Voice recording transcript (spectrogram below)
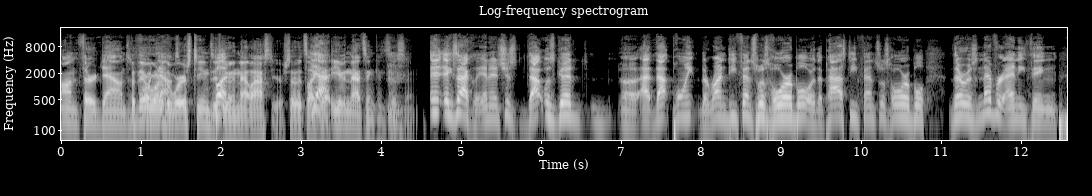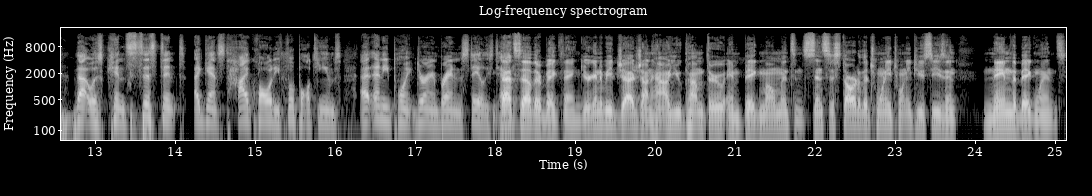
on third downs. But they were one downs. of the worst teams at doing that last year. So it's like yeah, that, even that's inconsistent. Exactly. And it's just that was good uh, at that point. The run defense was horrible or the pass defense was horrible. There was never anything that was consistent against high quality football teams at any point during Brandon Staley's tenure. That's the other big thing. You're going to be judged on how you come through in big moments. And since the start of the 2022 season, name the big wins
